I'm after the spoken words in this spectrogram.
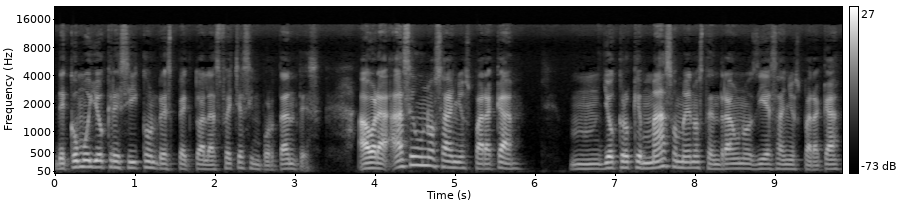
de cómo yo crecí con respecto a las fechas importantes. Ahora, hace unos años para acá, mm, yo creo que más o menos tendrá unos 10 años para acá,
